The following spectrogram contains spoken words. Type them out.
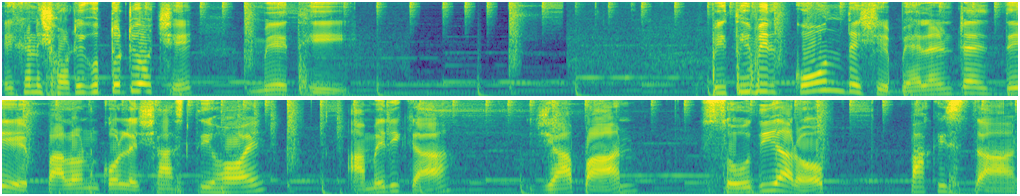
এখানে সঠিক উত্তরটি হচ্ছে মেথি। পৃথিবীর কোন দেশে ভ্যালেন্টাইন্স ডে পালন করলে শাস্তি হয়? America, Japan, Saudi Arabia, Pakistan.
